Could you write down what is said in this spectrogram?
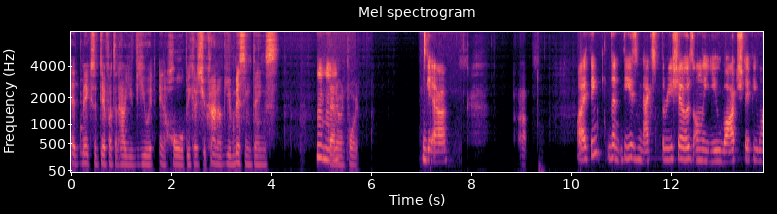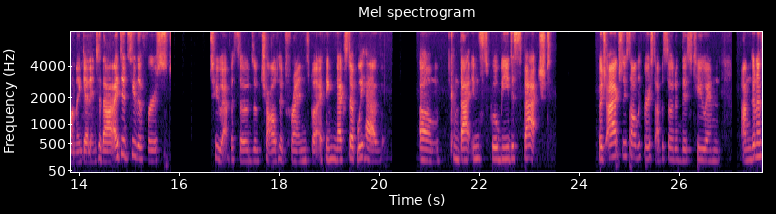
it makes a difference in how you view it in a whole because you're kind of you're missing things mm-hmm. that are important. Yeah. Um, I think that these next three shows only you watched if you want to get into that. I did see the first two episodes of Childhood Friends, but I think next up we have um Combatants Will Be Dispatched which I actually saw the first episode of this too, and I'm gonna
